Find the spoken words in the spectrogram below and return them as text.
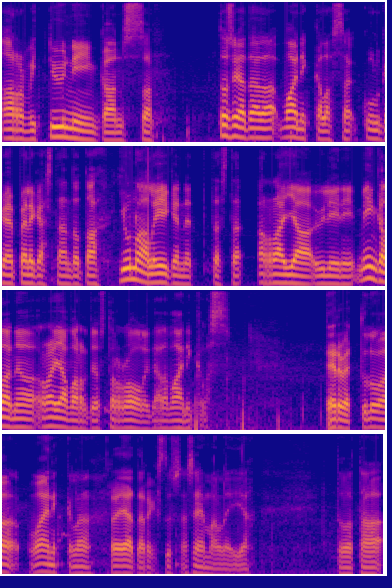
Arvi Tynin kanssa. Tosiaan täällä Vainikkalassa kulkee pelkästään tota junaliikennettä tästä rajaa yli, niin minkälainen on rajavartioston rooli täällä Vainikkalassa? Tervetuloa Vainikkalan rajatarkastusasemalle ja tuota,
